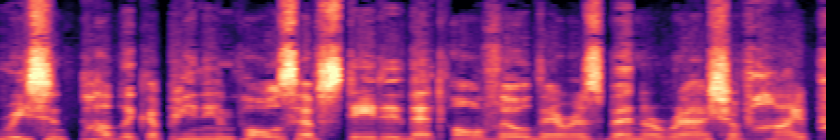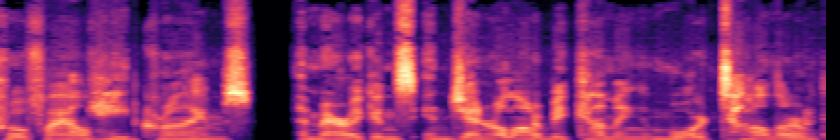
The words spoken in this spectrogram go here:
Recent public opinion polls have stated that although there has been a rash of high-profile hate crimes, Americans in general are becoming more tolerant,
